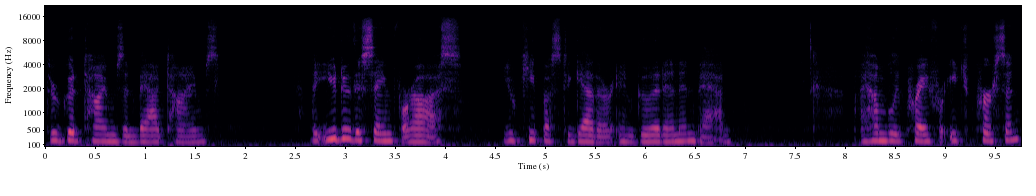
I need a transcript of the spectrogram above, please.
through good times and bad times, that you do the same for us. You keep us together in good and in bad. I humbly pray for each person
